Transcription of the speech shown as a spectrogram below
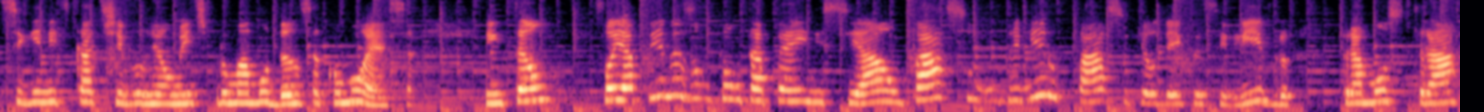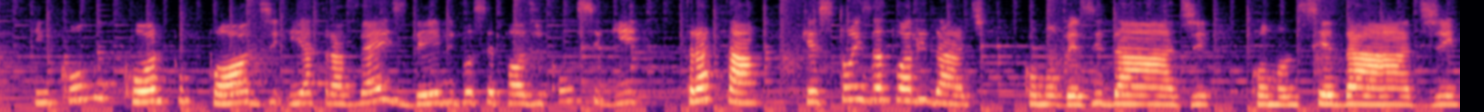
significativo realmente para uma mudança como essa. Então, foi apenas um pontapé inicial, um passo, um primeiro passo que eu dei com esse livro para mostrar em como o corpo pode e através dele você pode conseguir tratar questões da atualidade, como obesidade, como ansiedade,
